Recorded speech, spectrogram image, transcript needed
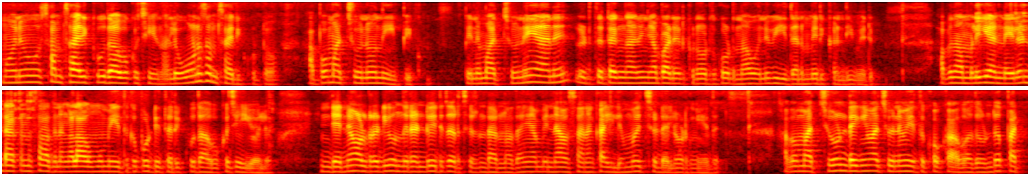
മോനു സംസാരിക്കൂ ഇതാവുകയൊക്കെ ചെയ്യുന്ന ലോണ് സംസാരിക്കും കേട്ടോ അപ്പോൾ മച്ചുവിനെ നീപ്പിക്കും. പിന്നെ മച്ചുവിനെ ഞാൻ എടുത്തിട്ടെങ്ങാനും ഞാൻ പണിയെടുക്കണോടത്ത് കൊടുന്നാൽ ഓന് വീതനം മരിക്കേണ്ടിയും വരും. അപ്പോൾ നമ്മൾ ഈ എണ്ണയിൽ ഉണ്ടാക്കുന്ന സാധനങ്ങളാവുമ്പോൾ മേത്തൊക്കെ പൊട്ടിത്തെറിക്കും ഇതാവുമൊക്കെ ചെയ്യുമല്ലോ എന്റെ തന്നെ ഓൾറെഡി ഒന്ന് രണ്ട് പേര് തെറിച്ചിട്ടുണ്ടായിരുന്നു. അതാണ് ഞാൻ പിന്നെ അവസാനം കയ്യിലും വെച്ചിടൽ തുടങ്ങിയത്. അപ്പോൾ മച്ചു ഉണ്ടെങ്കിൽ മച്ചുവിന് മേത്തൊക്കെ ആവും അതുകൊണ്ട് പറ്റ്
